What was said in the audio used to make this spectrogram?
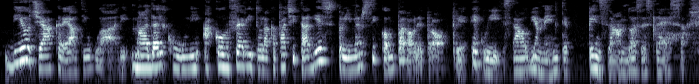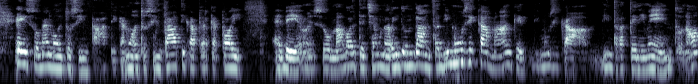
Dio ci ha creati uguali, ma ad alcuni ha conferito la capacità di esprimersi con parole proprie e qui sta ovviamente pensando a se stessa e insomma è molto simpatica, è molto simpatica perché poi è vero, insomma, a volte c'è una ridondanza di musica, ma anche di musica di intrattenimento, no?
